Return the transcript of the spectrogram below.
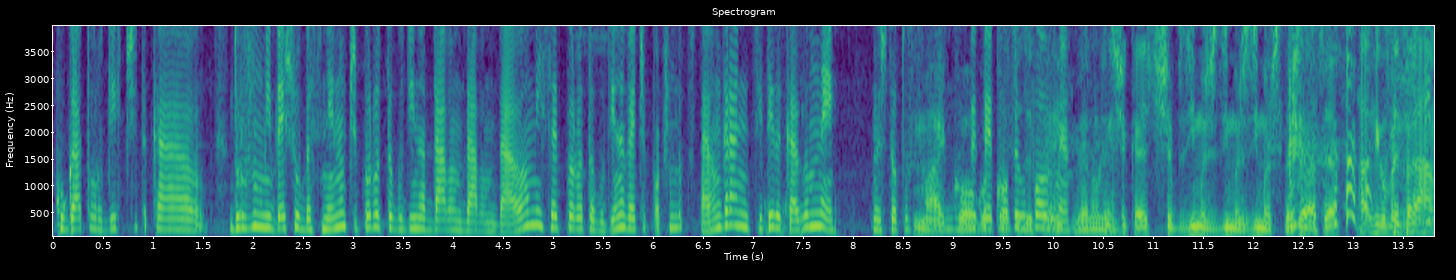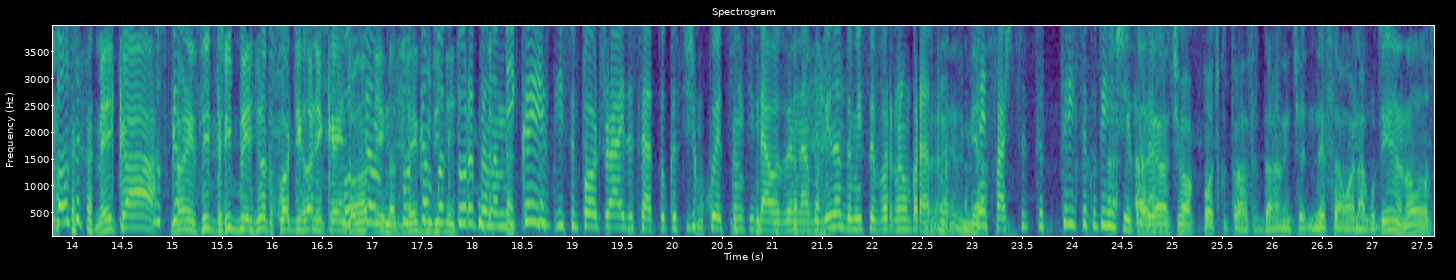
когато родих, че така дружно ми беше обяснено, че първата година давам, давам, давам и след първата година вече почвам да поставям границите и да казвам не. Защото Майко, детето се оформя. дете. Верно ли? Ще кажеш, че ще взимаш, взимаш, взимаш. Да, Аз си го представям. Мейка, пускам- донеси три бини от хладилника. и Пускам, на две пускам фактурата на Мика и, и се почва, айде сега тук всичко, което съм ти дала за една година, да ми се върне обратно. Е, ми не, аз- това ще са 30 години, ще го Аз дам. вярвам, че малко повече трябва да се дава, не, не само една година, но...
